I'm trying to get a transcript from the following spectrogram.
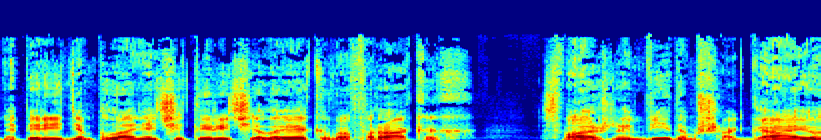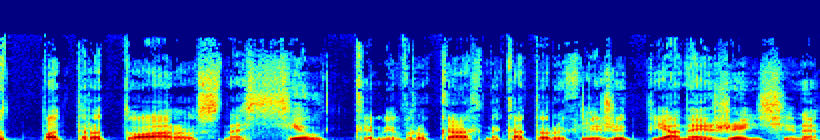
На переднем плане четыре человека во фраках с важным видом шагают по тротуару с носилками в руках, на которых лежит пьяная женщина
